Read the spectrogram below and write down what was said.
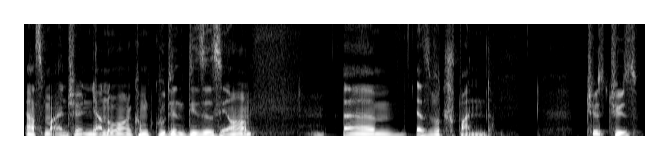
erstmal einen schönen Januar, kommt gut in dieses Jahr. Ähm, es wird spannend. Tschüss, tschüss.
